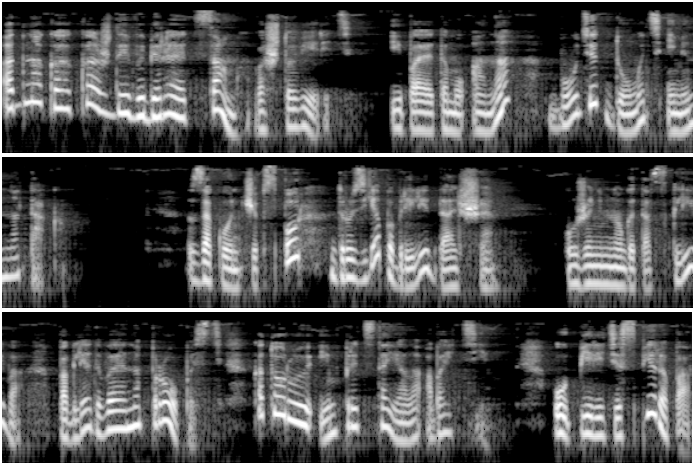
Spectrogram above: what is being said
Однако каждый выбирает сам, во что верить, и поэтому она будет думать именно так. Закончив спор, друзья побрели дальше, уже немного тоскливо поглядывая на пропасть, которую им предстояло обойти. У Перетиспиропа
